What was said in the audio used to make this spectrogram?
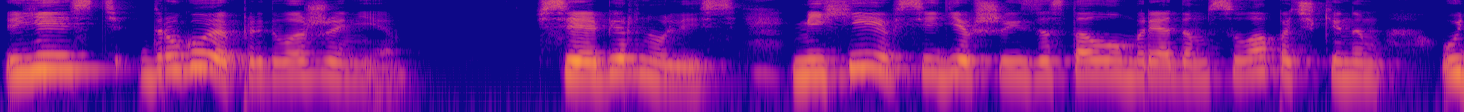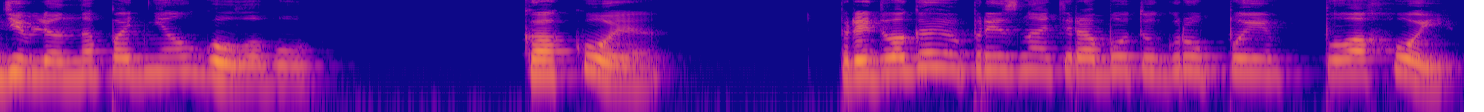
«Есть другое предложение». Все обернулись. Михеев, сидевший за столом рядом с Лапочкиным, удивленно поднял голову. «Какое?» «Предлагаю признать работу группы плохой».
